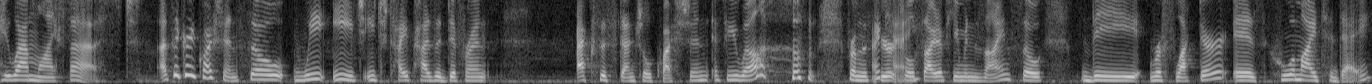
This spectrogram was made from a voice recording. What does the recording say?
who am I first? That's a great question. So we each each type has a different existential question, if you will, from the spiritual okay. side of human design. So the reflector is who am I today?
